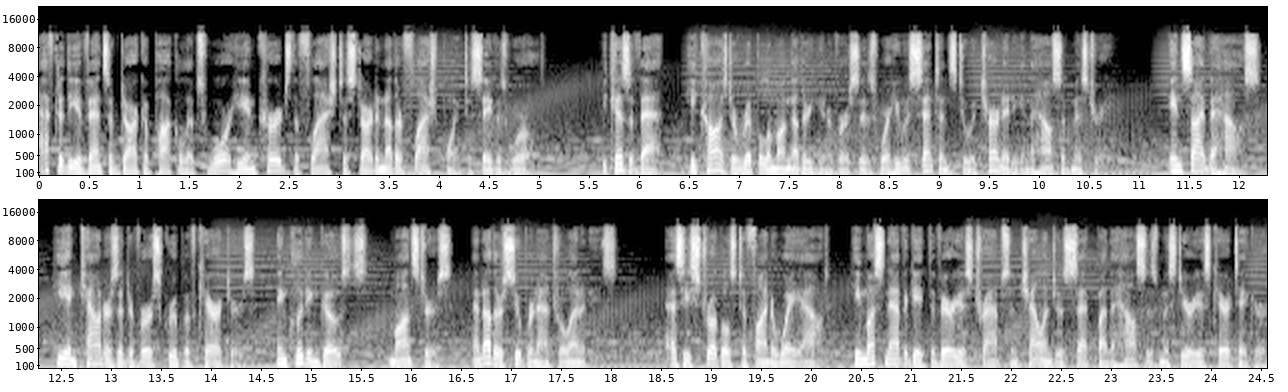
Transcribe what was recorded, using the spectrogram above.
After the events of Dark Apocalypse War, he encouraged the Flash to start another Flashpoint to save his world. Because of that, he caused a ripple among other universes where he was sentenced to eternity in the House of Mystery. Inside the house, he encounters a diverse group of characters, including ghosts, monsters, and other supernatural entities. As he struggles to find a way out, he must navigate the various traps and challenges set by the house's mysterious caretaker,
